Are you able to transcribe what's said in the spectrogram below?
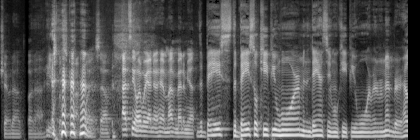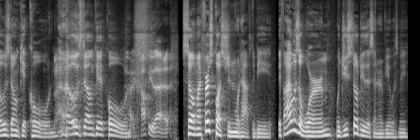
showed up, but uh, he was supposed to come out play. So that's the only way I know him. I haven't met him yet. The bass, the bass will keep you warm, and the dancing will keep you warm. And remember, hose don't get cold. Hose don't get cold. I copy that. So my first question would have to be: If I was a worm, would you still do this interview with me?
